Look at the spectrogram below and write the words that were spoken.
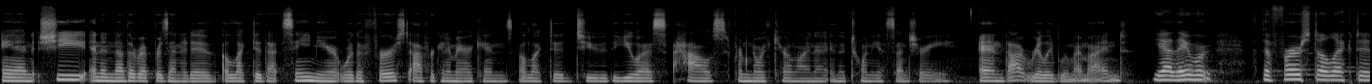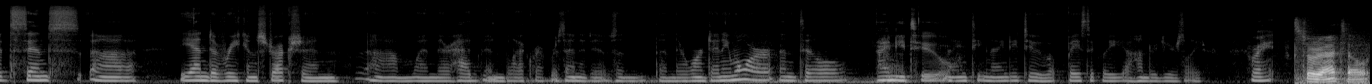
And she and another representative elected that same year were the first African Americans elected to the U.S. House from North Carolina in the 20th century. And that really blew my mind. Yeah, they were the first elected since uh, the end of Reconstruction um, when there had been black representatives, and then there weren't any more until 92. Uh, 1992, basically 100 years later. Right. The story I tell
